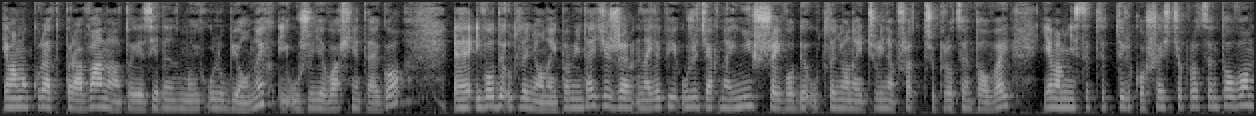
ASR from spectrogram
Ja mam akurat Pravana, to jest jeden z moich ulubionych i użyję właśnie tego. E, I wody utlenionej. Pamiętajcie, że najlepiej użyć jak najniższej wody utlenionej, czyli na przykład 3%. Ja mam niestety tylko 6%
